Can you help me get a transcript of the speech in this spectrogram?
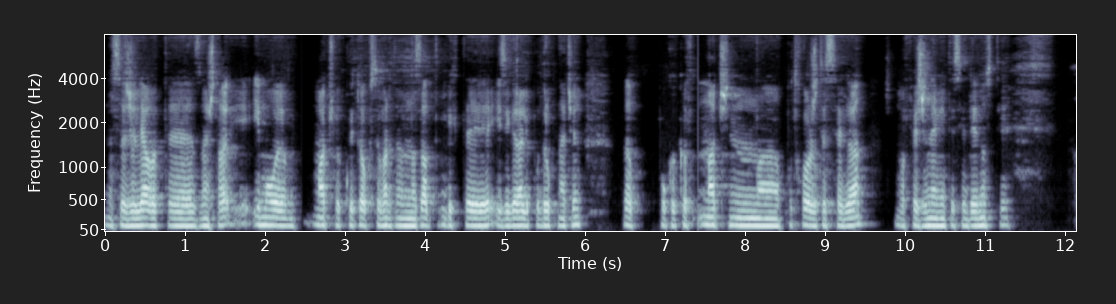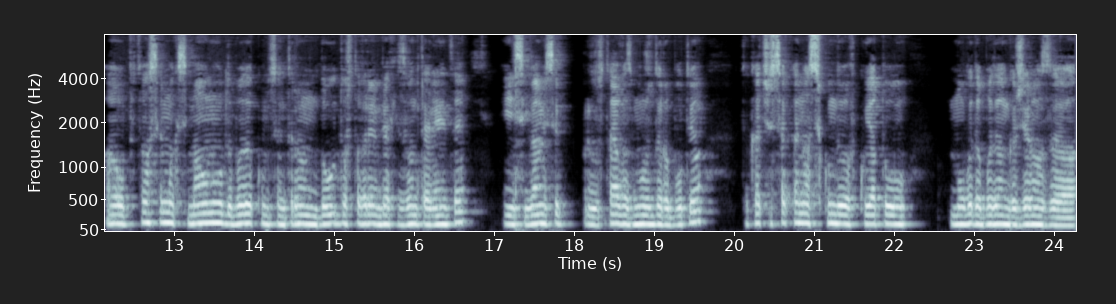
не съжалявате за неща. Имало е мачове, които ако се върнете назад, бихте изиграли по друг начин. Да, по какъв начин подхождате сега в ежедневните си дейности? Опитвам се максимално да бъда концентриран. До, доста време бях извън терените и сега ми се предоставя възможност да работя, така че всяка една секунда, в която мога да бъда ангажиран за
